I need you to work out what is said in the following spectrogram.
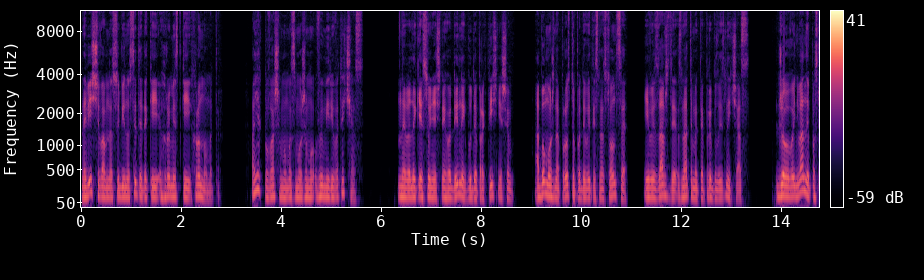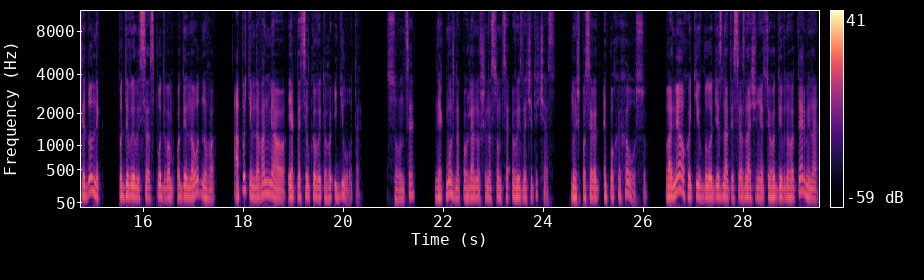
Навіщо вам на собі носити такий громісткий хронометр? А як, по вашому, ми зможемо вимірювати час? Невеликий сонячний годинник буде практичнішим, або можна просто подивитись на сонце, і ви завжди знатимете приблизний час. Джо Веньван і послідовник подивилися з подивом один на одного, а потім на Ван Мяо, як на цілковитого ідіота. Сонце? Як можна, поглянувши на сонце, визначити час? Ми ж посеред епохи хаосу. Ван Мяо хотів було дізнатися значення цього дивного терміна,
